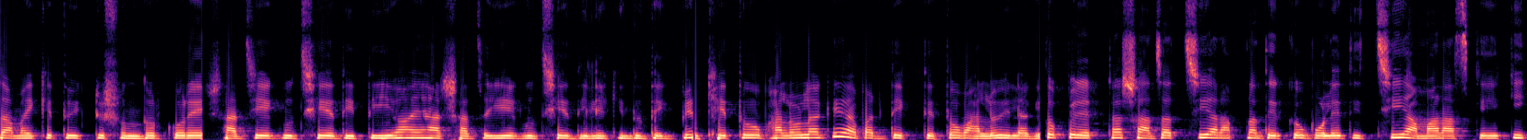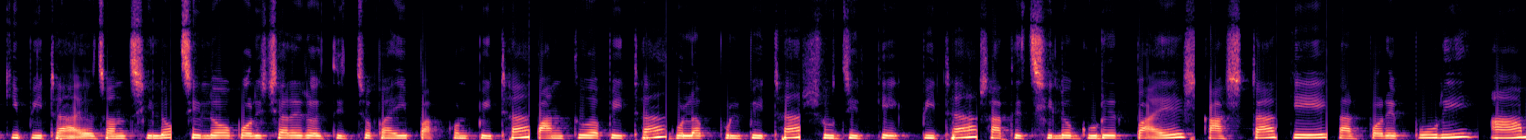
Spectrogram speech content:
জামাইকে তো একটু সুন্দর করে সাজিয়ে গুছিয়ে দিতেই হয় আর সাজিয়ে গুছিয়ে দিলে কিন্তু দেখবেন খেতেও ভালো লাগে, আবার দেখতে তো ভালোই লাগে। তো প্লেটটা সাজাচ্ছি আর আপনাদেরকেও বলে দিচ্ছি, আমার আজকে কি কি পিঠা আয়োজন ছিল? ছিল বরিশালের ঐতিহ্যবাহী পাক্কন পিঠা, পান্তুয়া পিঠা, গোলাপ ফুল পিঠা, সুজির কেক পিঠা, সাথে ছিল গুড়ের পায়েস কাস্টার কেক, তারপরে পুরি, আম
